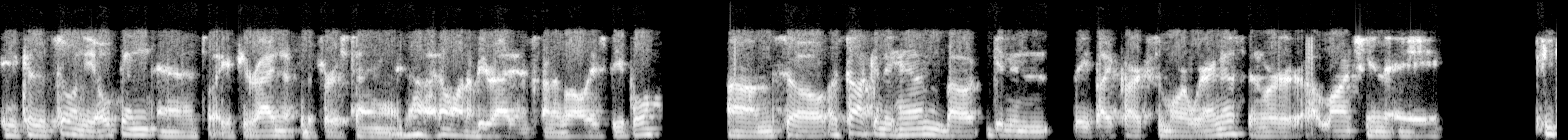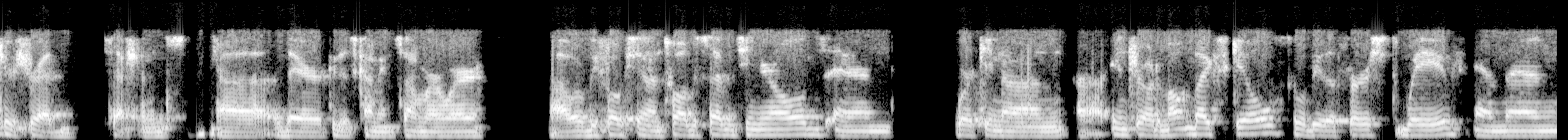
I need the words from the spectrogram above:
because it's so in the open. And it's like if you're riding it for the first time, like, oh, I don't want to be riding in front of all these people. Um, so I was talking to him about getting the bike park some more awareness, and we're uh, launching a future shred sessions uh, there this coming summer where uh, we'll be focusing on 12 to 17 year olds and working on uh, intro to mountain bike skills will be the first wave. And then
